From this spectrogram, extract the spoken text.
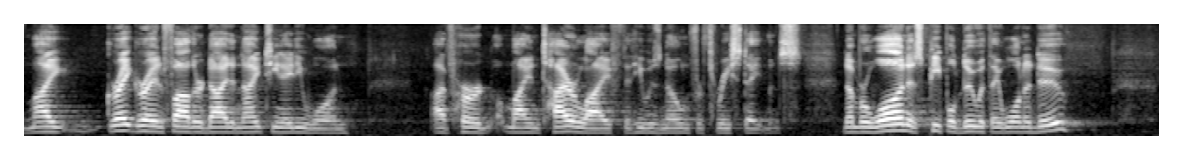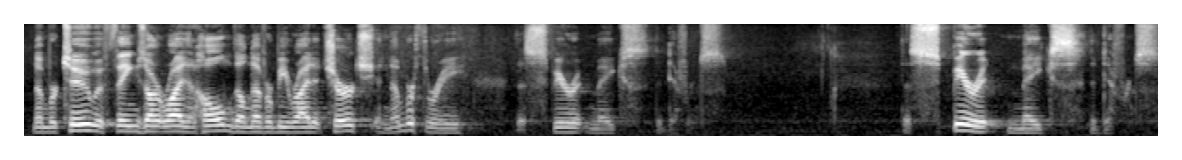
My great grandfather died in 1981. I've heard my entire life that he was known for three statements. Number one is people do what they want to do. Number two, if things aren't right at home, they'll never be right at church. And number three, the Spirit makes the difference. The Spirit makes the difference.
